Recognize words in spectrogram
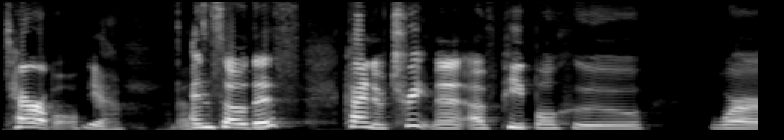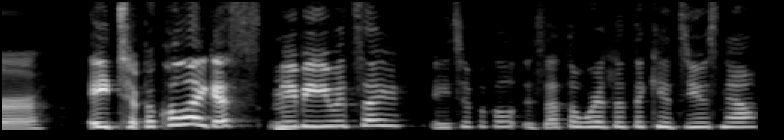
terrible. Yeah. And so this kind of treatment of people who were atypical, I guess maybe you would say atypical. Is that the word that the kids use now?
